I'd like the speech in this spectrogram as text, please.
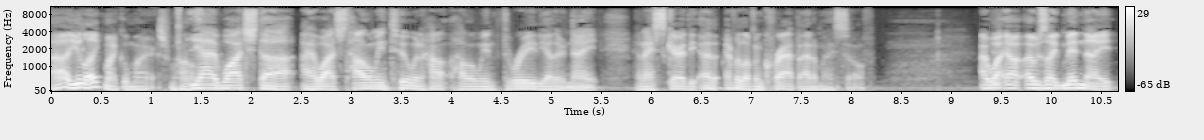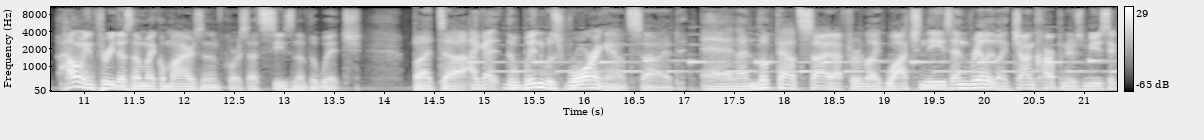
Ah, you like Michael Myers from Halloween? Yeah, I watched uh, I watched Halloween two and ha- Halloween three the other night, and I scared the ever loving crap out of myself. I, wa- I was like midnight. Halloween three doesn't have Michael Myers in, it, of course. That's season of the witch. But uh, I got the wind was roaring outside, and I looked outside after like watching these, and really like John Carpenter's music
